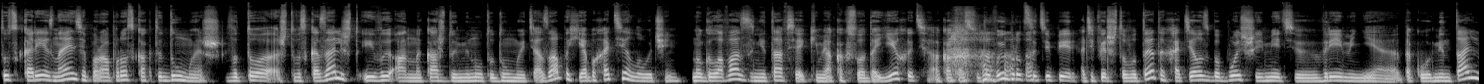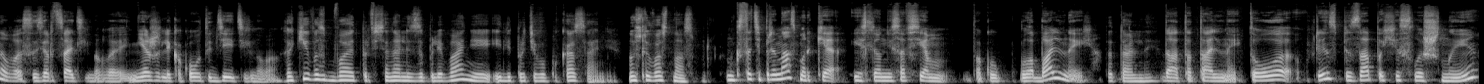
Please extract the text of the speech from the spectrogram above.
Тут скорее, знаете, про вопрос, как ты думаешь. Вот то, что вы сказали, что и вы, Анна, каждую минуту думаете о запахе, я бы хотела очень. Но голова занята всякими, а как сюда доехать, а как отсюда выбраться теперь, а теперь что вот это. Хотелось бы больше иметь времени такого ментального, созерцательного, нежели какого-то деятельного. Какие у вас бывают профессиональные заболевания или противопоказания? Ну, если у вас насморк. Ну, кстати, при насморке, если он не совсем такой глобальный... Тотальный. Да, тотальный, то, в принципе, запахи слышны,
